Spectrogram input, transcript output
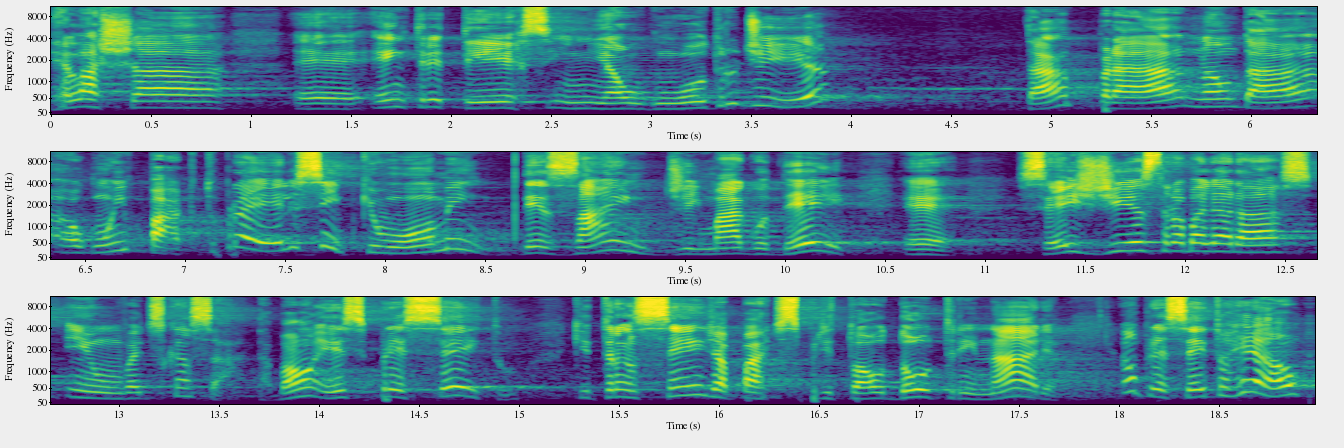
relaxar, é, entreter-se em algum outro dia, tá? para não dar algum impacto para ele, sim, porque o homem, design de Imago Dei, é seis dias trabalharás e um vai descansar, tá bom? Esse preceito, que transcende a parte espiritual doutrinária, é um preceito real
